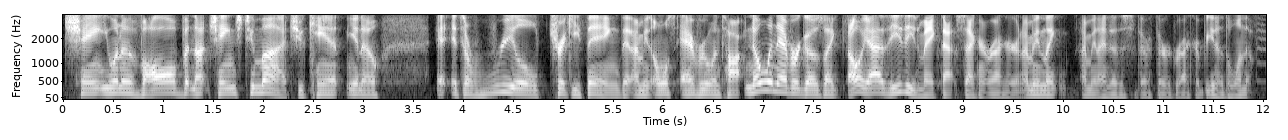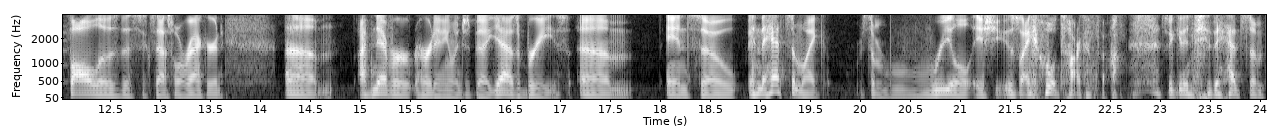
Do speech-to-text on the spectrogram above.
change, you want to evolve, but not change too much. You can't, you know, it's a real tricky thing that I mean, almost everyone talk. No one ever goes like, "Oh yeah, it's easy to make that second record." I mean, like, I mean, I know this is their third record, but you know, the one that follows the successful record. Um, I've never heard anyone just be like, "Yeah, it's a breeze." Um, and so, and they had some like some real issues, like we'll talk about as we get into. They had some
